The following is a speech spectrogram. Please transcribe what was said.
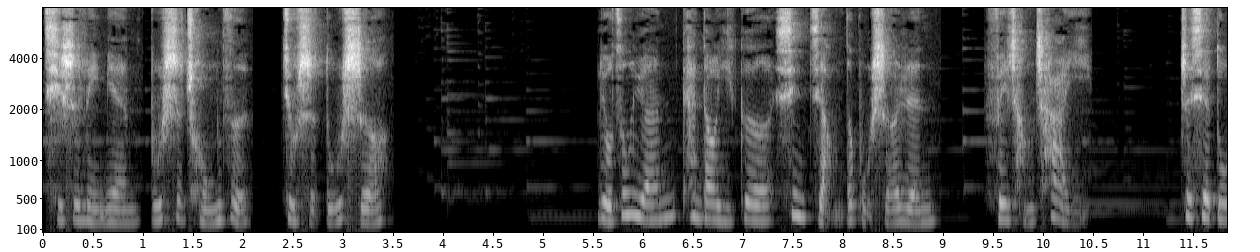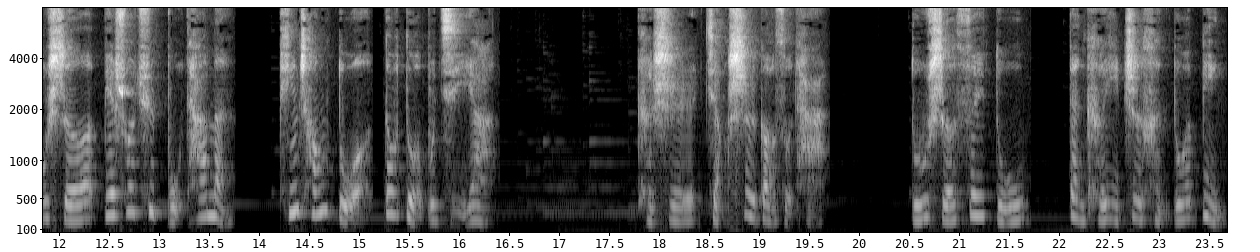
其实里面不是虫子，就是毒蛇。柳宗元看到一个姓蒋的捕蛇人，非常诧异。这些毒蛇，别说去捕它们，平常躲都躲不及呀。可是蒋氏告诉他，毒蛇虽毒，但可以治很多病，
